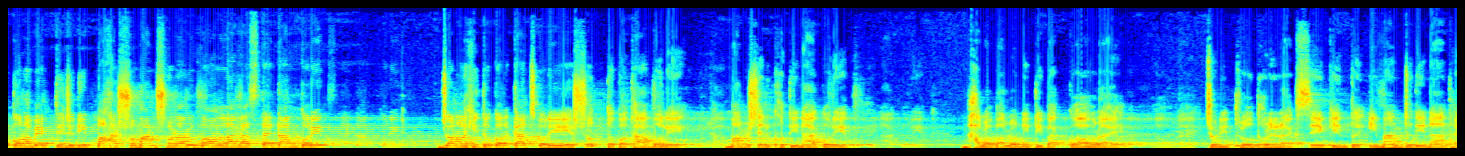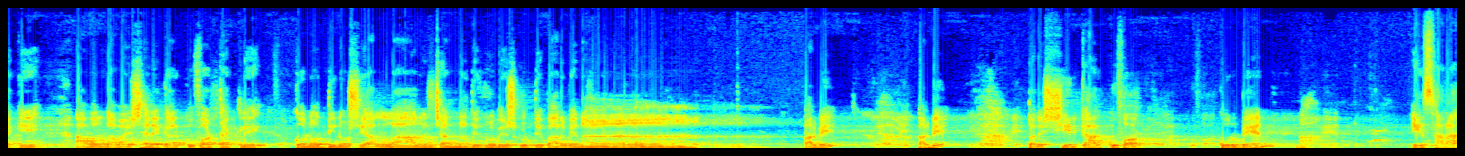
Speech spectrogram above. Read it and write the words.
কোন ব্যক্তি যদি পাহাড় সমান সোনার উপর আল্লাহ রাস্তায় দান করে, জনহিতকর কাজ করে, সত্য কথা বলে, মানুষের ক্ষতি না করে, ভালো ভালো নীতি বাক্য আওড়ায়, চরিত্র ধরে রাখছে, কিন্তু ইমান যদি না থাকে, আমল নামায় সেরেকার কুফর থাকলে কোনদিনও সে আল্লাহর জান্নাতে প্রবেশ করতে পারবে না। পারবে? পারবে? তাহলে শিরক আর কুফর করবেন না। এছাড়া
